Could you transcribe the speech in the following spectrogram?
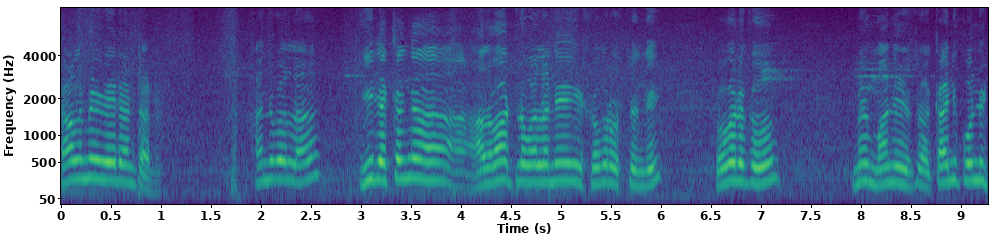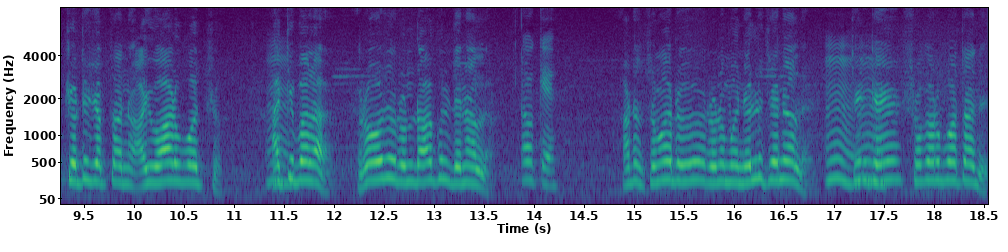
కాలమే వేరు అంటారు. అందువల్ల ఈ రకంగా అలవాట్ల వల్లనే ఈ షుగర్ వస్తుంది. షుగర్కు మేము మానేస్తాం కానీ కొన్ని చెట్టు చెప్తాను అవి వాడుకోవచ్చు అతి బల రోజు రెండు ఆకులు తినాలి. ఓకే. అటు సుమారు రెండు మూడు నెలలు తినాలి. తింటే షుగర్ పోతుంది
